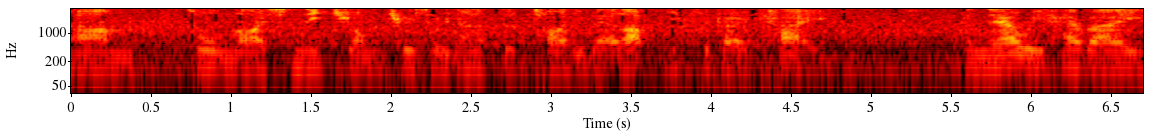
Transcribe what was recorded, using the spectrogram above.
Um, it's all nice neat geometry so we don't have to tidy that up. You click OK and now we have a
